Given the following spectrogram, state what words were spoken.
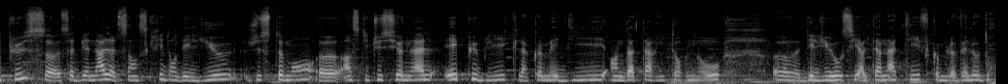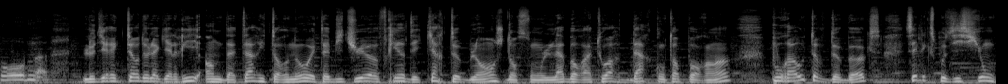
plus, cette biennale s'inscrit dans des lieux justement euh, institutionnels et publics, la comédie, Andata Ritorno, euh, des lieux aussi alternatifs comme le Vélodrome. Le directeur de la galerie Andata Ritorno est habitué à offrir des cartes blanches dans son laboratoire d'art contemporain. Pour Out of the Box, c'est l'exposition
